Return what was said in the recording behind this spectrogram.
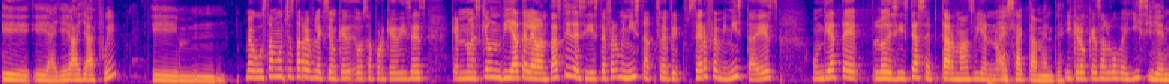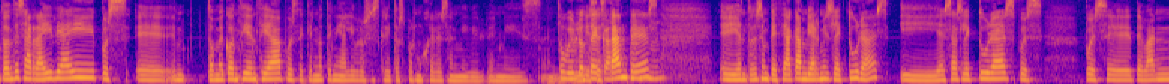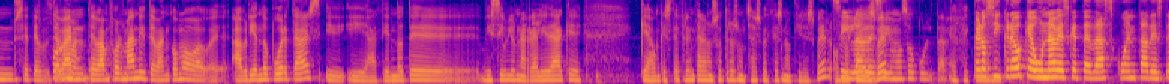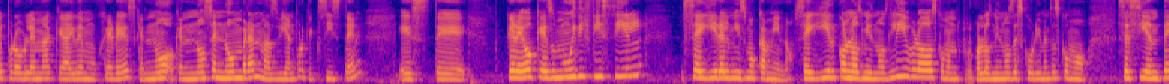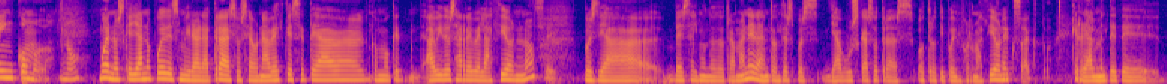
Y, y allí allá fui. Y, mm, me gusta mucho esta reflexión, que, o sea, porque dices que no es que un día te levantaste y decidiste feminista, ser feminista, es un día te lo decidiste aceptar más bien, ¿no? Exactamente. Y creo que es algo bellísimo. Y entonces a raíz de ahí, pues eh, em, tomé conciencia pues, de que no tenía libros escritos por mujeres en, mi, en, mis, tu biblioteca. estantes. Y entonces empecé a cambiar mis lecturas y esas lecturas, pues pues eh, te, van, se te, van, te van formando y te van como eh, abriendo puertas y, haciéndote visible una realidad que, que aunque esté frente a nosotros muchas veces no quieres ver o sí, no la decidimos ocultar. Pero sí creo que una vez que te das cuenta de este problema que hay de mujeres que no, que no se nombran más bien porque existen, este, creo que es muy difícil seguir el mismo camino, seguir con los mismos libros, con, con los mismos descubrimientos, como se siente incómodo, ¿no? Bueno, es que ya no puedes mirar atrás, o sea, una vez que se te ha, como que ha habido esa revelación, ¿no? Sí. Pues ya ves el mundo de otra manera, entonces pues ya buscas otras, otro tipo de información. Exacto. Que realmente te,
